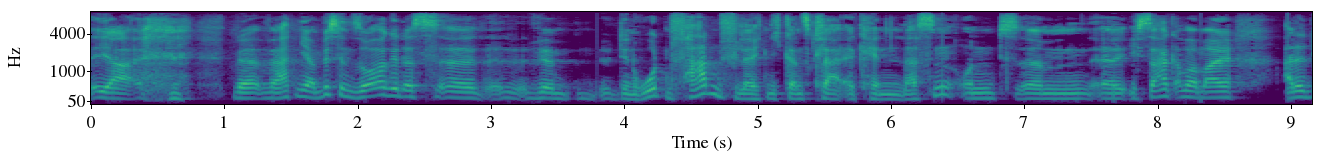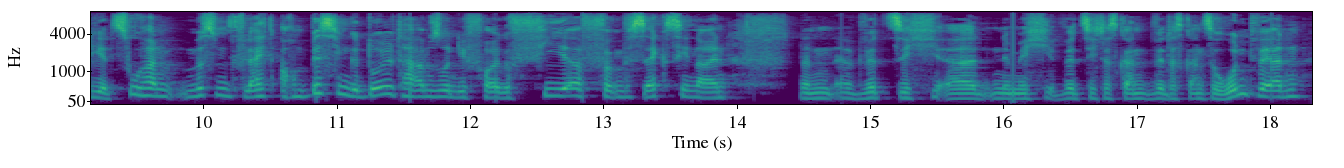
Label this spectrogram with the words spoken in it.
ja, wir, wir hatten ja ein bisschen Sorge, dass äh, wir den roten Faden vielleicht nicht ganz klar erkennen lassen. Und ähm, äh, ich sage aber mal, alle, die jetzt zuhören, müssen vielleicht auch ein bisschen Geduld haben, so in die Folge 4, 5, 6 hinein. Dann äh, wird sich äh, nämlich wird sich das wird das Ganze rund werden.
